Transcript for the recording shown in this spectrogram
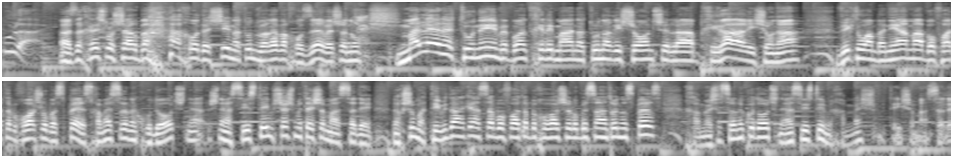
אולי. אז אחרי שלושה ארבעה חודשים נתון ורבע חוזר ויש לנו מלא נתונים ובואו נתחיל עם הנתון הראשון של הבחירה הראשונה ויקטור וומבניאמה בהופעת הבכורה שלו בספרס 15 נקודות, שני, שני אסיסטים, 6 מ-9 מהשדה. נחשו מה טימי דנקן עשה בהופעת הבכורה שלו בסן אנטוניו ספיירס? 15 נקודות, שני אסיסטים ו-5 מ-9 מהשדה.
